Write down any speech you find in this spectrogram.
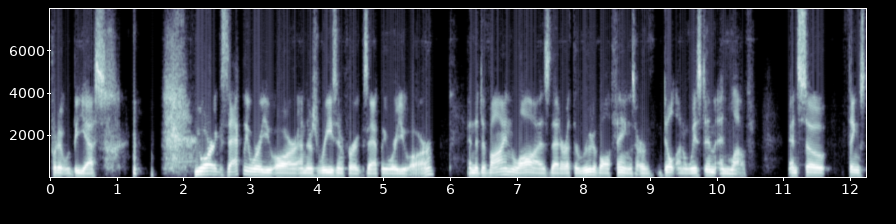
put it would be yes you are exactly where you are, and there's reason for exactly where you are. And the divine laws that are at the root of all things are built on wisdom and love. And so things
